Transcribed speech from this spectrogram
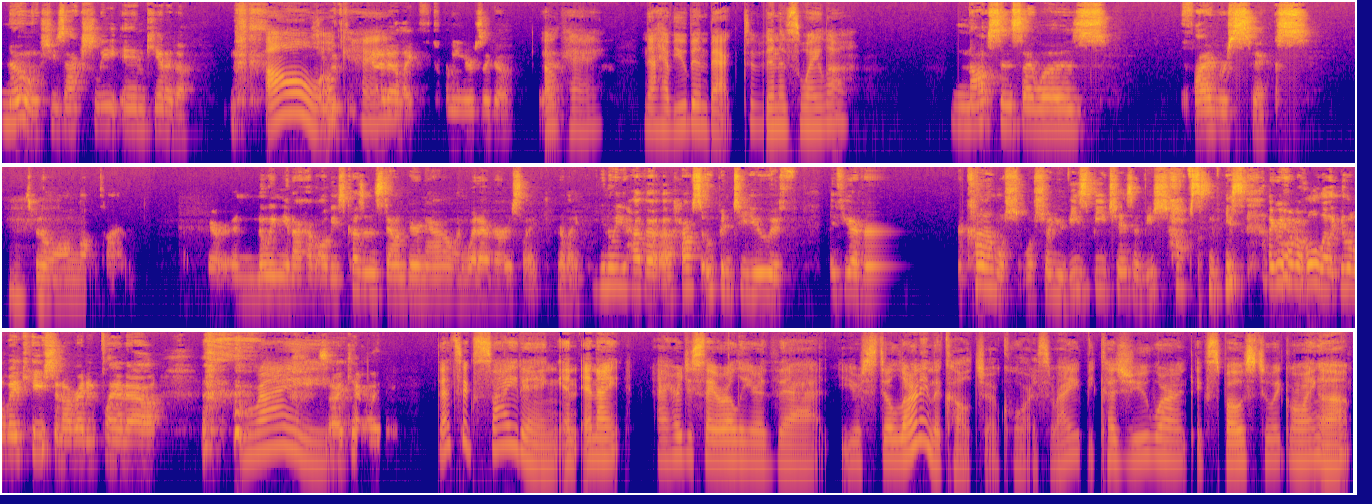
No, she's actually in Canada. Oh, okay. Canada like 20 years ago. Yeah. Okay. Now, have you been back to Venezuela? Not since I was five or 6 mm-hmm. It's been a long, long time. And knowing, you know, I have all these cousins down there now and whatever, it's like, they're like, you know, you have a, a house open to you if, if you ever come, we'll, sh- we'll show you these beaches and these shops and these, like we have a whole like little vacation already planned out. Right. so I can't wait. That's exciting. And, and I, I heard you say earlier that you're still learning the culture, of course, right? Because you weren't exposed to it growing up.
